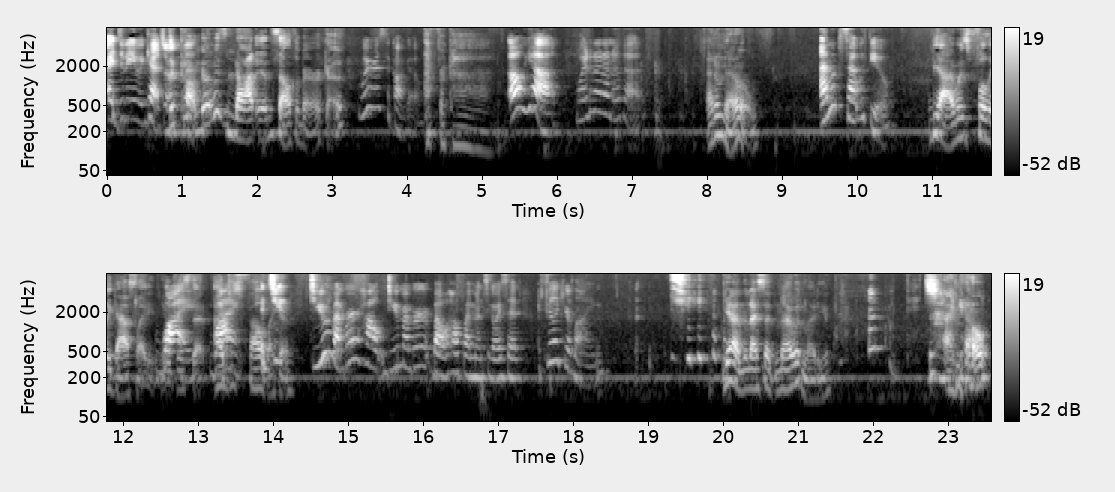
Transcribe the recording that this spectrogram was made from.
I didn't even catch on. The Congo is not in South America. Where is the Congo? Africa. Oh yeah. Why did I not know that? I don't know. I'm upset with you. Yeah, I was fully gaslighting you. Why? just. Why? I just felt do, like you, do you remember how? Do you remember about how five minutes ago I said I feel like you're lying? Yeah, and then I said, no, I wouldn't lie to you. Bitch. I know.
